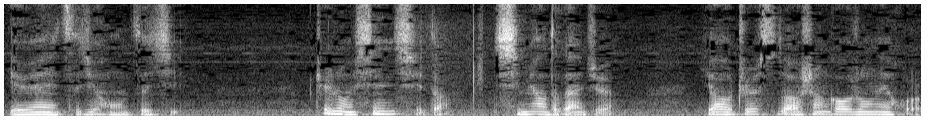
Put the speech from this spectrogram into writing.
也愿意自己哄自己。这种新奇的、奇妙的感觉，要追溯到上高中那会儿，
